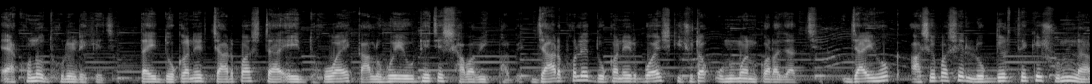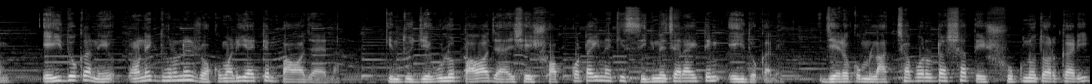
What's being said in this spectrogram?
এখনও ধরে রেখেছে। তাই দোকানের চারপাশটা এই ধোয়ায় কালো হয়ে উঠেছে স্বাভাবিকভাবে, যার ফলে দোকানের বয়স কিছুটা অনুমান করা যাচ্ছে। যাই হোক, আশেপাশের লোকদের থেকে শুনলাম, এই দোকানে অনেক ধরনের রকমারি আইটেম পাওয়া যায় না। কিন্তু যেগুলো পাওয়া যায়, সেই সবকটাই নাকি সিগনেচার আইটেম এই দোকানে। যেরকম লাচ্ছা পরোটার সাথে শুকনো তরকারি,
